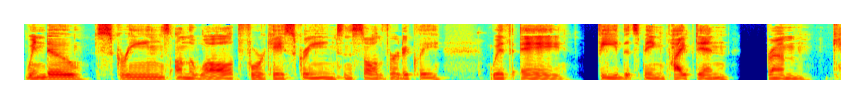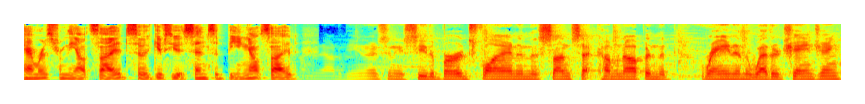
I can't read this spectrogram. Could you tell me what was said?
window screens on the wall, 4K screens installed vertically with a feed that's being piped in from cameras from the outside. So it gives you a sense of being outside. Out of the units, and you see the birds flying and the sunset coming up and the rain and the weather changing.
